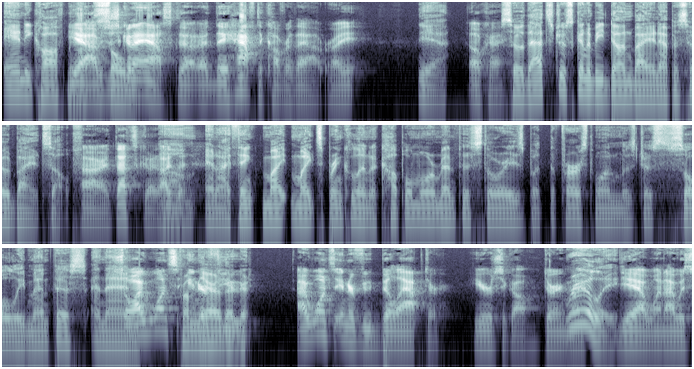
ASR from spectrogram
Andy Kaufman Yeah, I was just gonna ask that. They have to cover that, right? yeah Okay. so that's just going to be done by an episode by itself All right, that's good. I, um, and I think might might sprinkle in a couple more Memphis stories but the first one was just solely Memphis and then so I once from there interviewed. go- I once interviewed Bill Apter years ago during my, Really? yeah when I was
